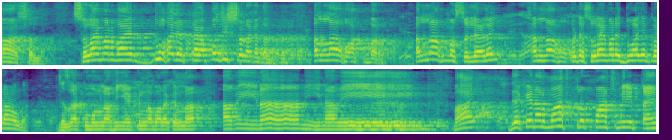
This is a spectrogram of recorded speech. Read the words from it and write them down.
মাশাল্লাহ সোলাইমান ভাইয়ের দু হাজার টাকা, পঁচিশশো টাকা দান আল্লাহ আকবর। আল্লাহ আল্লাহ ওটা সোলাইমানের দু হাজার কোরআন আল্লাহ জাজাকুমুল্লাহ ইয়াকাল্লাহ বারাকাল্লাহ আমিন আমিন আমিন। ভাই দেখেন আর মাত্র পাঁচ মিনিট টাইম।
